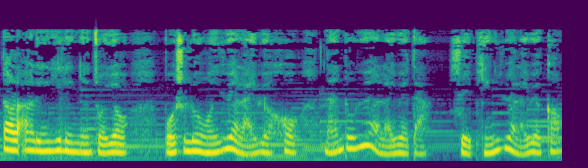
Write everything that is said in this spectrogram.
到了二零一零年左右，博士论文越来越厚，难度越来越大，水平越来越高。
